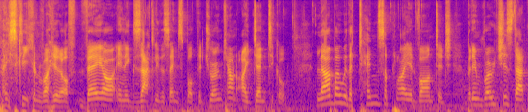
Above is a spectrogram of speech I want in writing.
basically you can write it off. They are in exactly the same spot. The drone count identical. Lambo with a 10 supply advantage, but in roaches that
